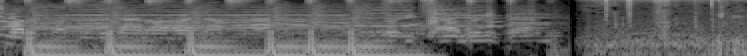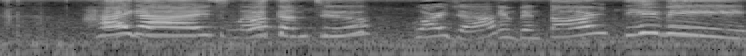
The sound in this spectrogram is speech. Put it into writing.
Much motherfucking design on right now. Bring it down, bring it back. Hi guys! Welcome to Guardia Inventor TV!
